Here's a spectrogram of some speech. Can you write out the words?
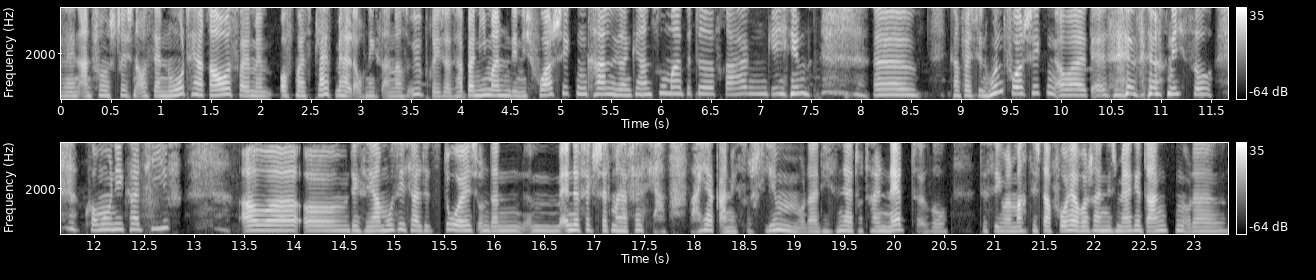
äh, in Anführungsstrichen, aus der Not heraus, weil mir oftmals bleibt mir halt auch nichts anderes übrig. Also ich habe ja niemanden, den ich vorschicken kann. Die sagen, kannst du mal bitte Fragen gehen? Äh, kann vielleicht den Hund vorschicken, aber der ist jetzt noch nicht so kommunikativ. Aber äh, denkst du, ja, muss ich halt jetzt durch. Und dann im Endeffekt stellt man halt fest, ja, war ja gar nicht so schlimm oder die sind ja total nett. Also deswegen, man macht sich da vorher wahrscheinlich mehr Gedanken oder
